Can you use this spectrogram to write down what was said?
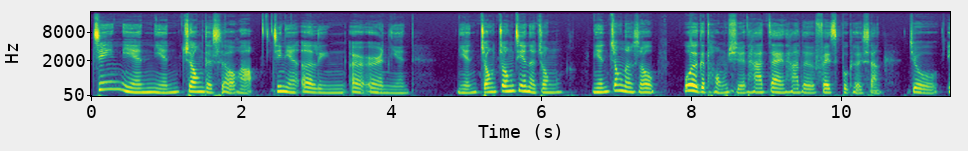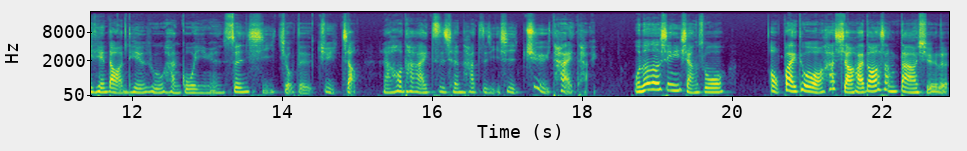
今年年中的时候哈，今年二零二二年年中中间的中年中的时候，我有个同学他在他的 Facebook 上。就一天到晚贴出韩国演员孙喜九的剧照，然后他还自称他自己是巨太太。我那时候心里想说：“哦，拜托，他小孩都要上大学了，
